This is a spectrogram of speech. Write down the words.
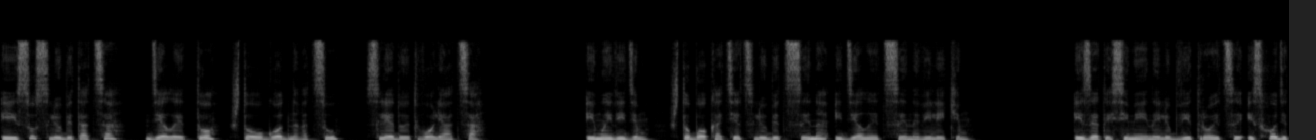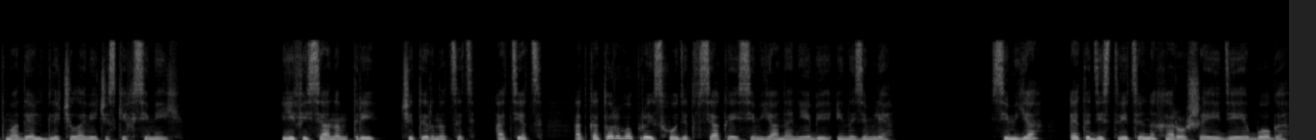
Иисус любит отца, делает то, что угодно отцу, следует воле отца. И мы видим, что Бог Отец любит Сына и делает Сына великим. Из этой семейной любви Троицы исходит модель для человеческих семей. Ефесянам 3, 14, Отец, от которого происходит всякая семья на небе и на земле. Семья — это действительно хорошая идея Бога.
